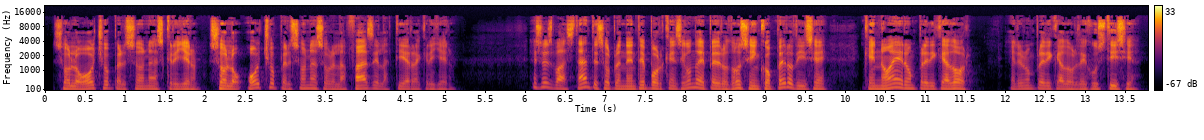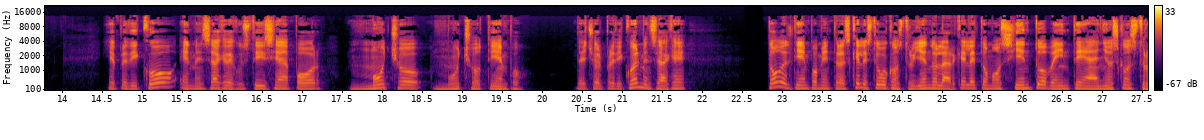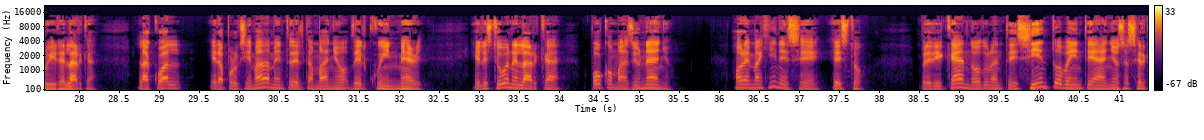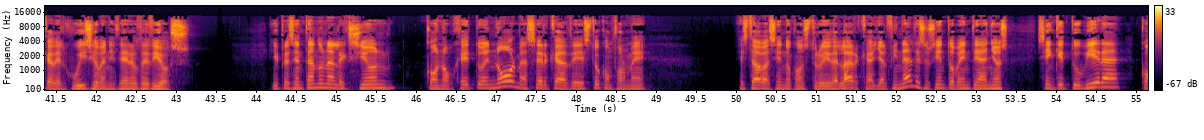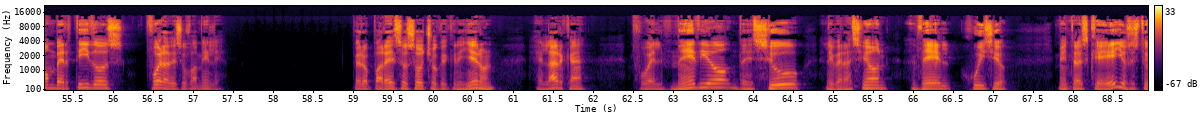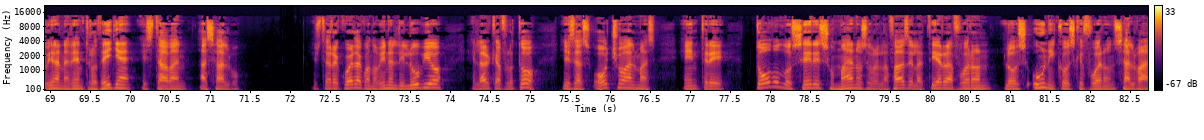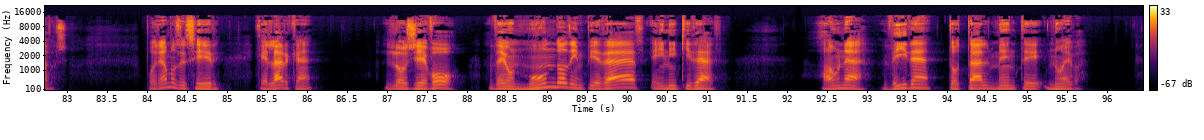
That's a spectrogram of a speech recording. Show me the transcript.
solo ocho personas creyeron. Solo ocho personas sobre la faz de la tierra creyeron. Eso es bastante sorprendente porque en 2 de Pedro 2.5 Pedro dice que no era un predicador, él era un predicador de justicia. Y él predicó el mensaje de justicia por mucho, mucho tiempo. De hecho, él predicó el mensaje todo el tiempo mientras que él estuvo construyendo el arca, le tomó 120 años construir el arca, la cual era aproximadamente del tamaño del Queen Mary. Él estuvo en el arca poco más de un año. Ahora imagínese esto, predicando durante 120 años acerca del juicio venidero de Dios y presentando una lección con objeto enorme acerca de esto conforme estaba siendo construida el arca y al final de sus 120 años, sin que tuviera convertidos fuera de su familia. Pero para esos ocho que creyeron, el arca fue el medio de su liberación del juicio. Mientras que ellos estuvieran adentro de ella, estaban a salvo. Y usted recuerda cuando vino el diluvio, El arca flotó y esas ocho almas entre todos los seres humanos sobre la faz de la tierra fueron los únicos que fueron salvados. Podríamos decir que el arca los llevó de un mundo de impiedad e iniquidad a una vida totalmente nueva.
